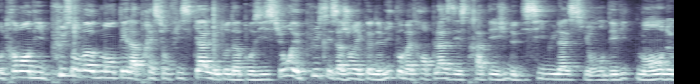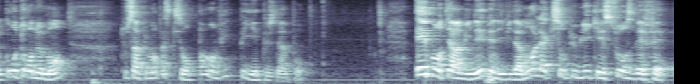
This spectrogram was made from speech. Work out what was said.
Autrement dit, plus on va augmenter la pression fiscale, le taux d'imposition, et plus les agents économiques vont mettre en place des stratégies de dissimulation, d'évitement, de contournement, tout simplement parce qu'ils n'ont pas envie de payer plus d'impôts. Et pour terminer, bien évidemment, l'action publique est source d'effets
